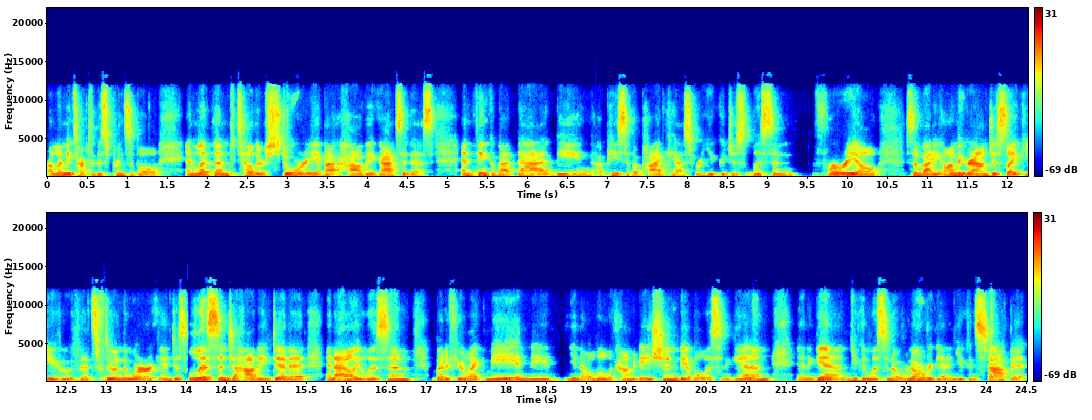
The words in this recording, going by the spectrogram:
or let me talk to this principal and let them tell their story about how they got to this. And think about that being a piece of a podcast where you could just listen for real, somebody on the ground just like you that's doing the work and just listen to how they did it. And not only listen, but if you're like me and need, you know, a little accommodation, be able to listen again and again. You can listen over and over again and you can stop it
